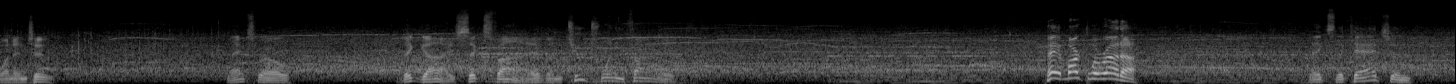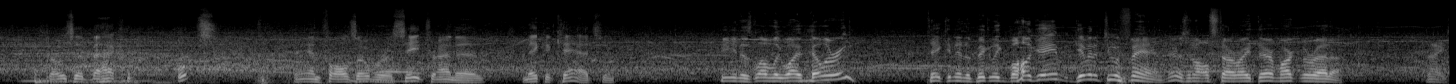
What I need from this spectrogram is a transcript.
One and two. Maxwell, big guy, 6'5 and 225. Hey, Mark Loretta. Makes the catch and throws it back. Oops. And falls over a seat trying to make a catch. And He and his lovely wife Hillary taking in a big league ball game, giving it to a fan. There's an all-star right there, Mark Loretta. Nice.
